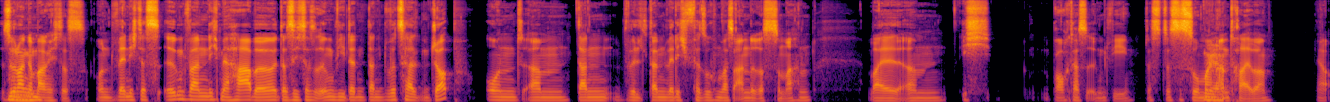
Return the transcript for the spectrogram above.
So lange mhm. mache ich das. Und wenn ich das irgendwann nicht mehr habe, dass ich das irgendwie, dann, dann wird es halt ein Job und ähm, dann, will, dann werde ich versuchen, was anderes zu machen. Weil ähm, ich brauche das irgendwie. Das, das ist so mein ja. Antreiber. Ja.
